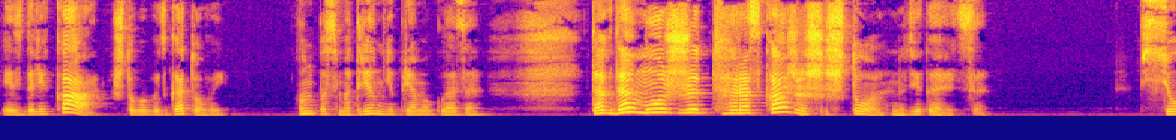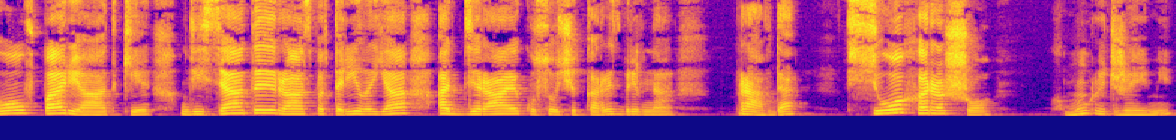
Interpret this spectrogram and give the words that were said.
издалека, чтобы быть готовой?» Он посмотрел мне прямо в глаза. «Тогда, может, расскажешь, что надвигается?» «Все в порядке», – десятый раз повторила я, отдирая кусочек коры с бревна. «Правда, все хорошо». Хмурый Джейми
